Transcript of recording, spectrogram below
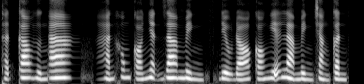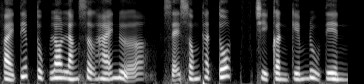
thật cao hứng a. Hắn không có nhận ra mình, điều đó có nghĩa là mình chẳng cần phải tiếp tục lo lắng sợ hãi nữa, sẽ sống thật tốt, chỉ cần kiếm đủ tiền,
